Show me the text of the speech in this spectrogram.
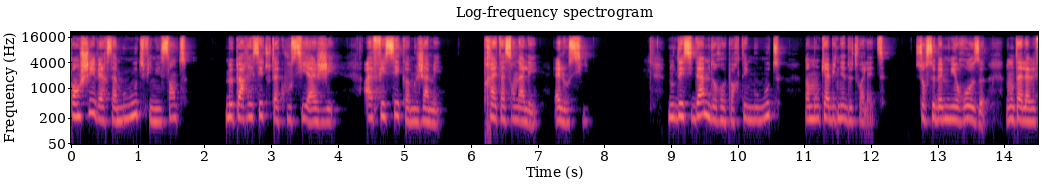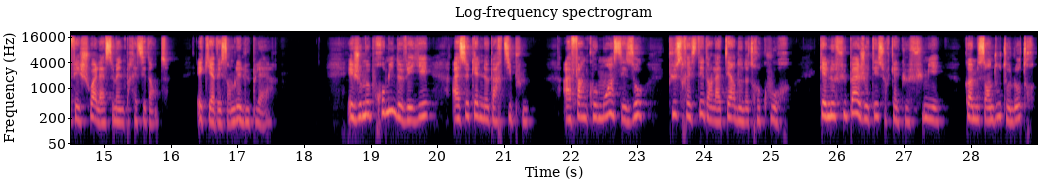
penchée vers sa moumoute finissante, me paraissait tout à coup si âgée, affaissée comme jamais, prête à s'en aller, elle aussi. Nous décidâmes de reporter Moumoute dans mon cabinet de toilette, sur ce même lit rose dont elle avait fait choix la semaine précédente, et qui avait semblé lui plaire. Et je me promis de veiller à ce qu'elle ne partît plus, afin qu'au moins ses os pussent rester dans la terre de notre cour, qu'elle ne fût pas jetée sur quelque fumier, comme sans doute l'autre,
